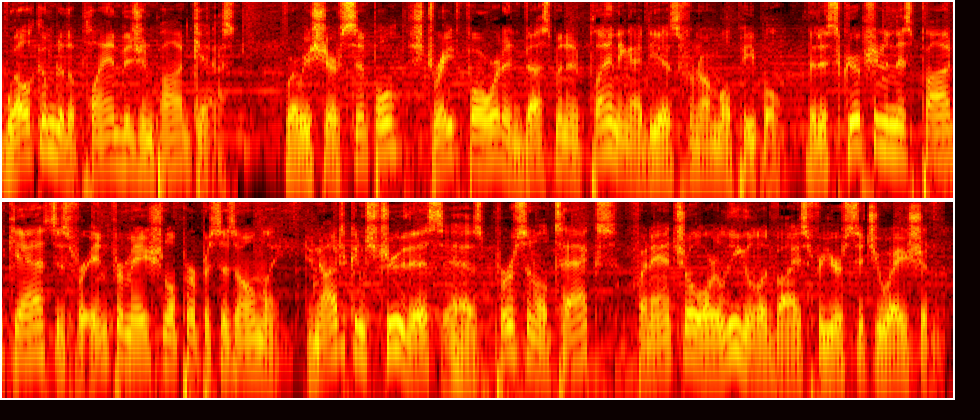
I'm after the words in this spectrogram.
Welcome to the PlanVision Podcast, where we share simple, straightforward investment and planning ideas for normal people. The description in this podcast is for informational purposes only. Do not construe this as personal tax, financial, or legal advice for your situation.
